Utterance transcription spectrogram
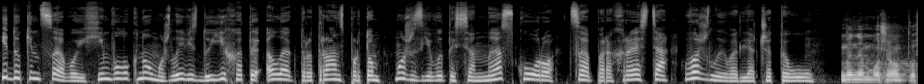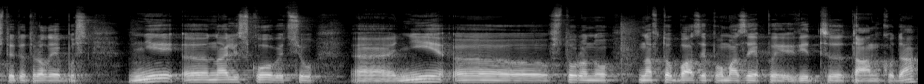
і до кінцевої хімволокно можливість доїхати електротранспортом може з'явитися не скоро. Це перехрестя важливе для ЧТУ. Ми не можемо пустити тролейбус ні е, на Лісковицю, е, ні е, в сторону нафтобази по Мазепи від танку, да?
